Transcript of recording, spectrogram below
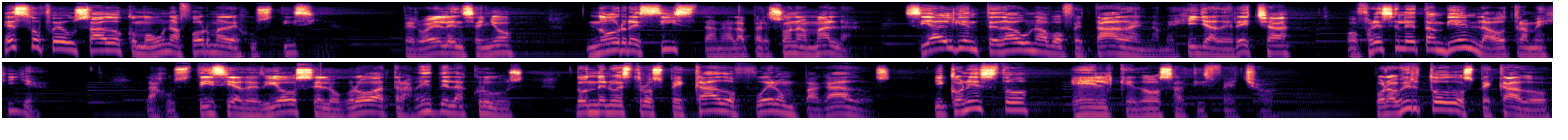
Eso fue usado como una forma de justicia, pero él enseñó no resistan a la persona mala. Si alguien te da una bofetada en la mejilla derecha, ofrécele también la otra mejilla. La justicia de Dios se logró a través de la cruz, donde nuestros pecados fueron pagados, y con esto Él quedó satisfecho. Por haber todos pecado,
